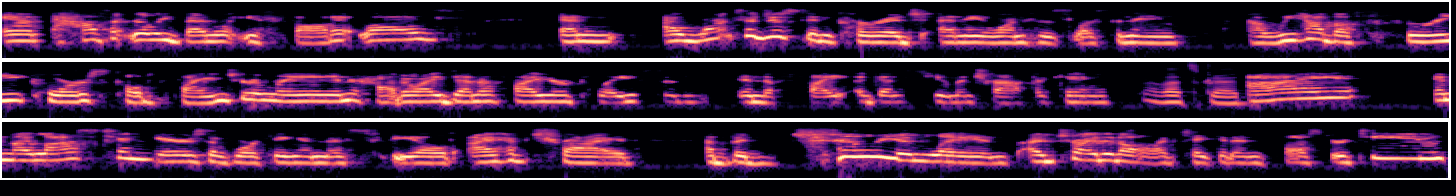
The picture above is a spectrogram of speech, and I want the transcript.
and it hasn't really been what you thought it was. And I want to just encourage anyone who's listening. Uh, we have a free course called Find Your Lane How to Identify Your Place in, in the Fight Against Human Trafficking. Oh, that's good. I, in my last 10 years of working in this field, I have tried a bajillion lanes. I've tried it all. I've taken in foster teen,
